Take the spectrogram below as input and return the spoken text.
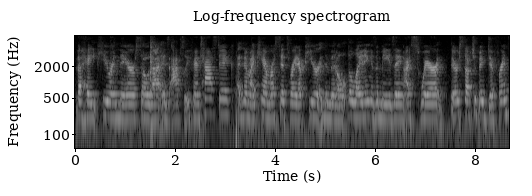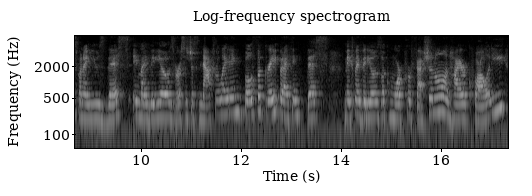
the height here and there so that is absolutely fantastic. And then my camera sits right up here in the middle. The lighting is amazing i swear. There's such a big difference when i use this in my videos versus just natural lighting. Both look great but i think this makes my videos look more professional and higher quality.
